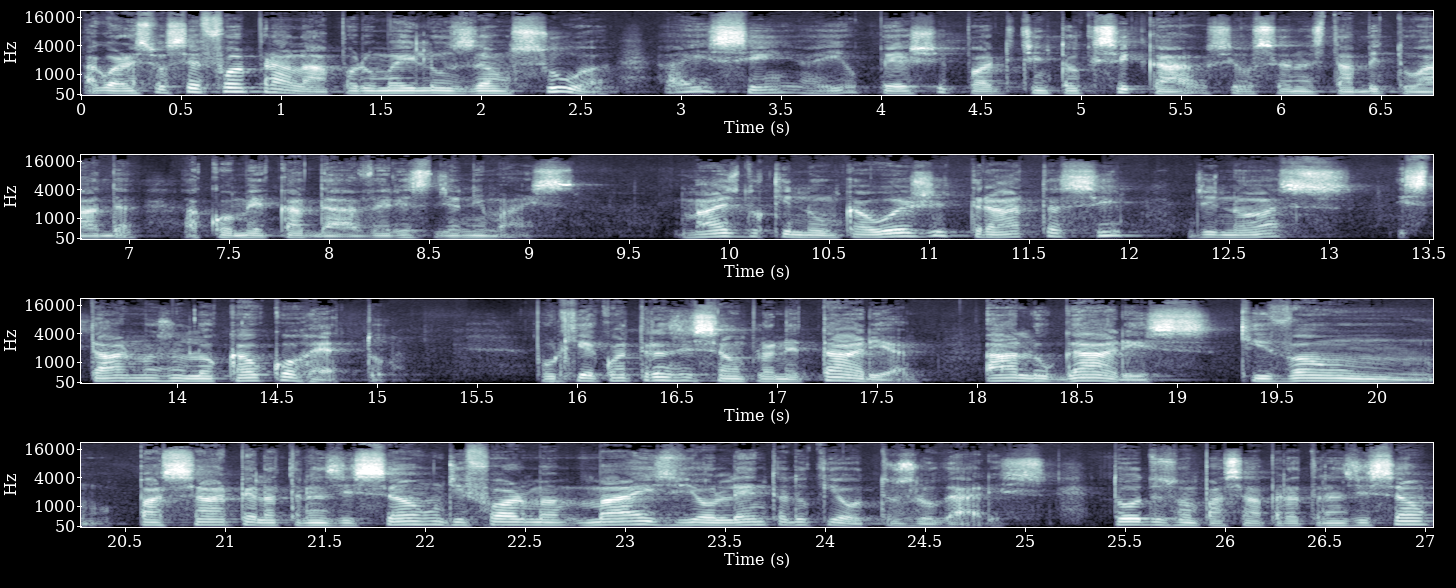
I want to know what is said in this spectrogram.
Agora, se você for para lá por uma ilusão sua, aí sim, aí o peixe pode te intoxicar se você não está habituada a comer cadáveres de animais. Mais do que nunca hoje, trata-se de nós estarmos no local correto. Porque com a transição planetária, há lugares que vão passar pela transição de forma mais violenta do que outros lugares. Todos vão passar pela transição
